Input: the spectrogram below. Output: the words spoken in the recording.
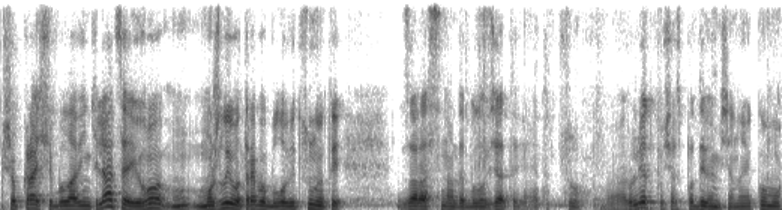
щоб краще була вентиляція, його можливо треба було відсунути. Зараз треба було взяти цю е, рулетку. Зараз подивимося, на, якому,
